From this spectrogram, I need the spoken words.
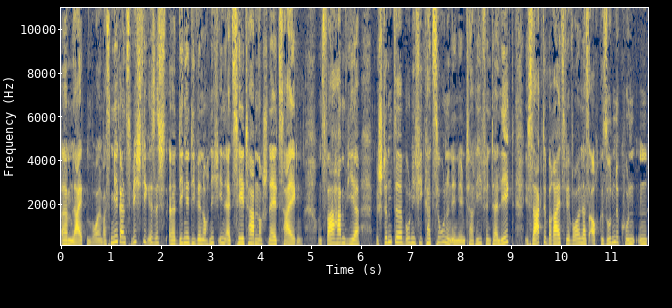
ähm, leiten wollen. Was mir ganz wichtig ist, ist äh, Dinge, die wir noch nicht Ihnen erzählt haben, noch schnell zeigen. Und zwar haben wir bestimmte Bonifikationen in dem Tarif hinterlegt. Ich sagte bereits, wir wollen, dass auch gesunde Kunden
